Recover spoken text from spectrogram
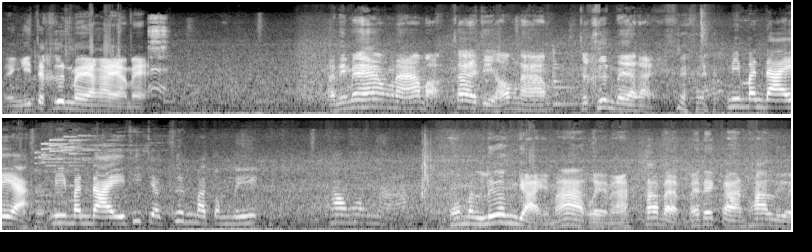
อย่างนี้จะขึ้นมายังไงอะแม่อันนี้ไม่ให้ห้องน้ำอะใช่สิห้องน้ำจะขึ้นไปยังไง มีบันไดอะ มีบันไดที่จะขึ้นมาตรงนี้ เข้าห้องน้ำเพราะมันเรื่องใหญ่มากเลยนะ ถ้าแบบไม่ได้การท่าเรือ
